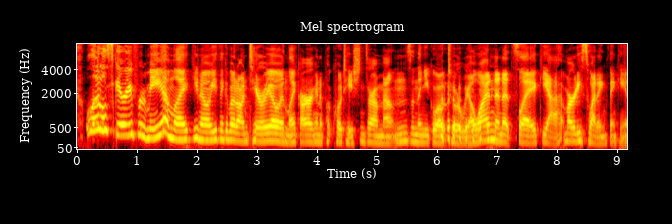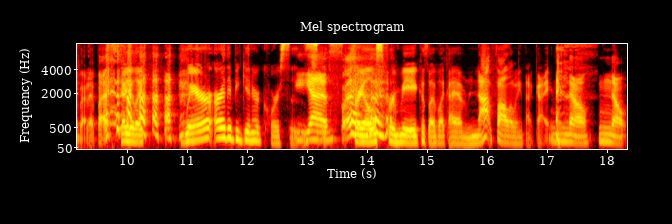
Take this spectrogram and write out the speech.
little scary for me. I'm like, you know, you think about Ontario and like, are going to put quotations around mountains and then you go out to a real one and it's like, yeah, I'm already sweating thinking about it. But yeah, you're like, where are the beginner courses? Yes. Trails for me because I'm like, I am not following that guy. no, no,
